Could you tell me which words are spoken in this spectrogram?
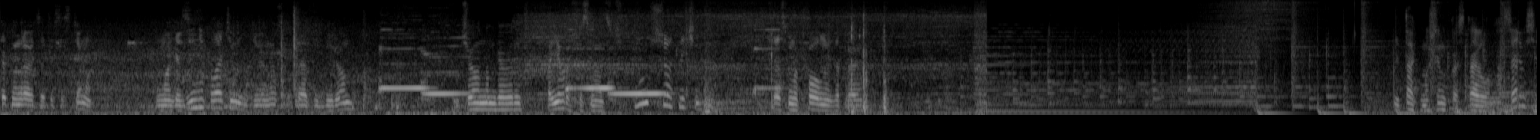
Как мне нравится эта система. В магазине платим, 95 берем. И что он нам говорит? По евро 16. Ну, все отлично. Сейчас мы полный заправим. Итак, машинку оставил на сервисе.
